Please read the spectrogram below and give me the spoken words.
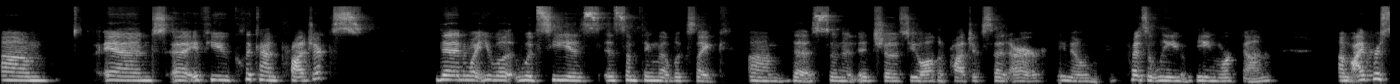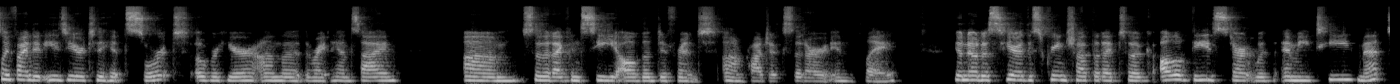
Um, and uh, if you click on projects, then what you will, would see is, is something that looks like um, this, and it, it, shows you all the projects that are, you know, presently being worked on. Um, I personally find it easier to hit sort over here on the, the right-hand side um, so that I can see all the different um, projects that are in play. You'll notice here the screenshot that I took, all of these start with MET, MET,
